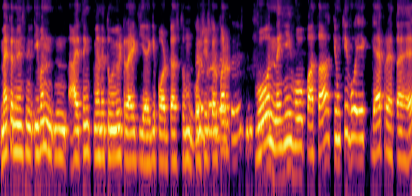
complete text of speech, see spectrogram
मैं कन्विंस नहीं इवन आई थिंक मैंने तुम्हें भी ट्राई किया है कि पॉडकास्ट तुम कोशिश करो पर वो नहीं हो पाता क्योंकि वो एक गैप रहता है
